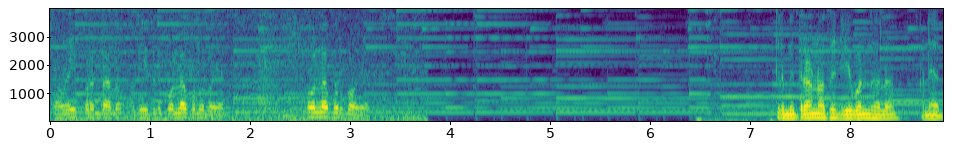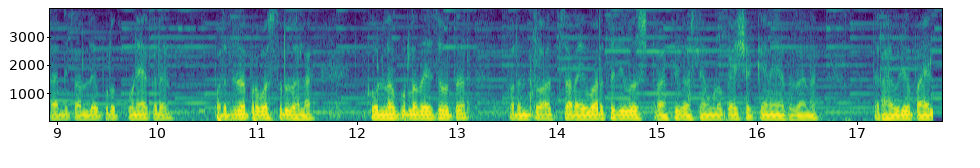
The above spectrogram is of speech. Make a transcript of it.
त्यामुळे इथपर्यंत आलो. आता इकडे कोल्हापूरला पाहूयात कोल्हापूर पाहूयात. तर मित्रांनो आता जेवण झालं आणि आता आम्ही चाललो आहे परत पुण्याकडं. परतीचा प्रवास सुरू झाला. कोल्हापूरला जायचं होतं परंतु आजचा रविवारचा दिवस ट्रॅफिक असल्यामुळं काही शक्य नाही आता जाणं. तर हा व्हिडिओ पाहिला.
